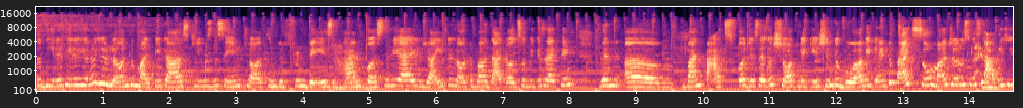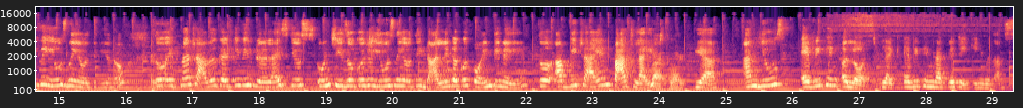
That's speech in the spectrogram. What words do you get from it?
so धीरे धीरे you know you learn to multitask use the same cloth in different ways mm-hmm. and personally I write a lot about that also because I think when um, one packs for जैसे अगर short vacation to Goa we tend to pack so much और उसमें से आधी चीज़ें use नहीं होती you know तो इतना travel करके we realize कि उस उन चीज़ों को जो use नहीं होती डालने का कोई point ही नहीं है तो अब we try and pack light pack light yeah and use everything a lot like everything that we're taking with us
